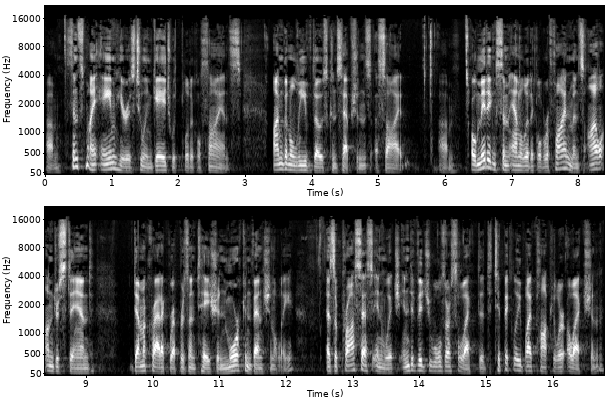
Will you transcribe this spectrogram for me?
Um, since my aim here is to engage with political science, I'm going to leave those conceptions aside. Um, omitting some analytical refinements, I'll understand democratic representation more conventionally as a process in which individuals are selected, typically by popular election,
